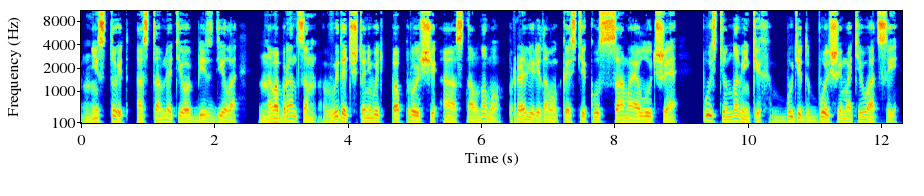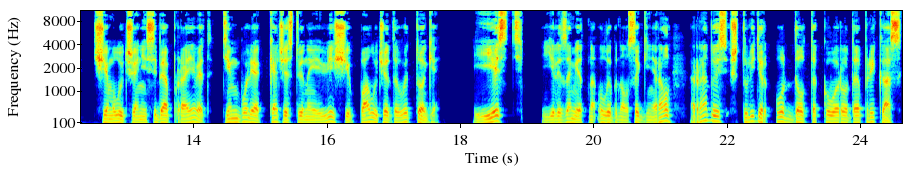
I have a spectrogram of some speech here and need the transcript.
не стоит оставлять его без дела. Новобранцам выдать что-нибудь попроще, а основному, проверенному костяку самое лучшее. Пусть у новеньких будет больше мотивации. Чем лучше они себя проявят, тем более качественные вещи получат в итоге. «Есть!» – еле заметно улыбнулся генерал, радуясь, что лидер отдал такого рода приказ.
